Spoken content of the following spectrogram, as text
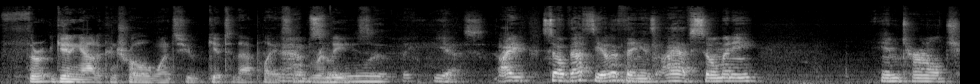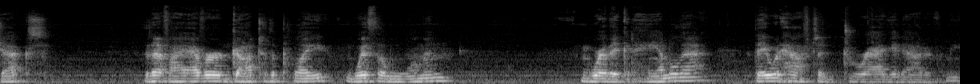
thr getting out of control once you get to that place of release? Yes. I so that's the other thing is I have so many internal checks that if I ever got to the point with a woman where they could handle that, they would have to drag it out of me.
